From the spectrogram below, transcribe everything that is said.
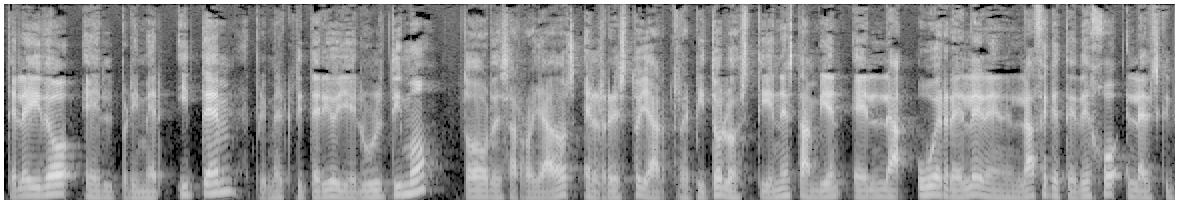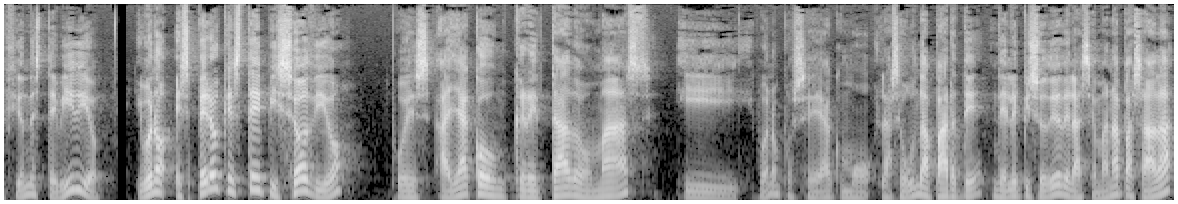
te he leído el primer ítem, el primer criterio y el último, todos desarrollados. El resto, ya repito, los tienes también en la URL, en el enlace que te dejo en la descripción de este vídeo. Y bueno, espero que este episodio pues haya concretado más y bueno, pues sea como la segunda parte del episodio de la semana pasada,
